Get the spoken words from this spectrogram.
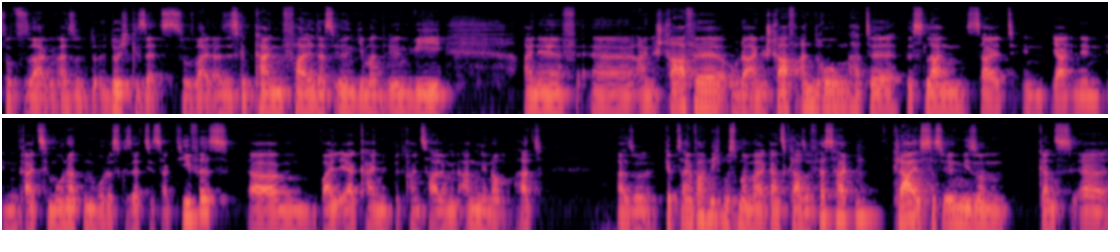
sozusagen, also durchgesetzt soweit. Also es gibt keinen Fall, dass irgendjemand irgendwie eine, äh, eine Strafe oder eine Strafandrohung hatte bislang seit in, ja, in, den, in den 13 Monaten, wo das Gesetz jetzt aktiv ist, ähm, weil er keine Bitcoin-Zahlungen angenommen hat. Also gibt es einfach nicht, muss man mal ganz klar so festhalten. Klar ist das irgendwie so ein ganz, äh,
